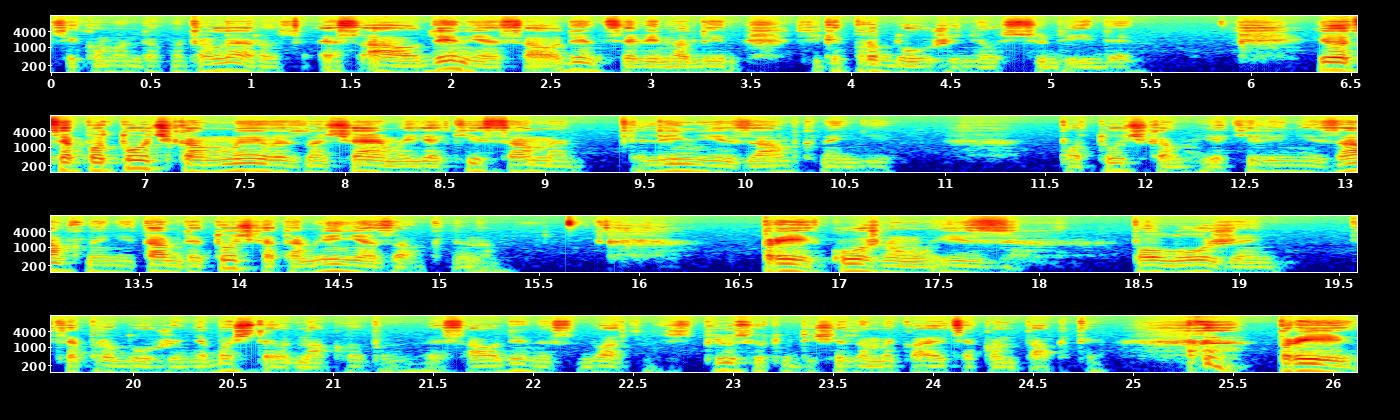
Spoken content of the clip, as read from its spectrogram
ці командоконтролери. ось SA1 і SA1 це він один, тільки продовження ось сюди йде. І оця по точкам ми визначаємо, які саме лінії замкнені. По точкам, які лінії замкнені. Там, де точка, там лінія замкнена. При кожному із положень. Це продовження. Бачите, однакове. SA1, SA2, плюс тут ще замикаються контакти. При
